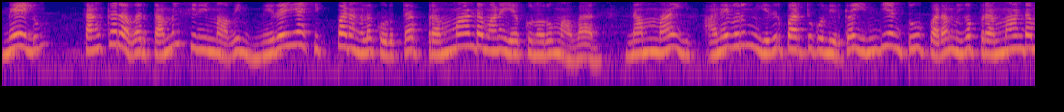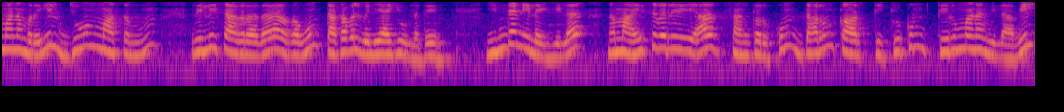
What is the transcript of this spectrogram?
மேலும் சங்கர் அவர் தமிழ் சினிமாவின் நிறைய ஹிட் படங்களை கொடுத்த பிரம்மாண்டமான இயக்குனரும் ஆவார். நம்ம அனைவரும் எதிர்பார்த்து கொண்டிருக்க இந்தியன் டூ படம் மிக பிரம்மாண்டமான முறையில் ஜூன் மாதமும் ரிலீஸ் ஆகிறதாகவும் தகவல் வெளியாகியுள்ளது இந்த நிலையில் நம்ம ஐஸ்வர்யா சங்கருக்கும் தருண் கார்த்திக்குக்கும் திருமண விழாவில்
